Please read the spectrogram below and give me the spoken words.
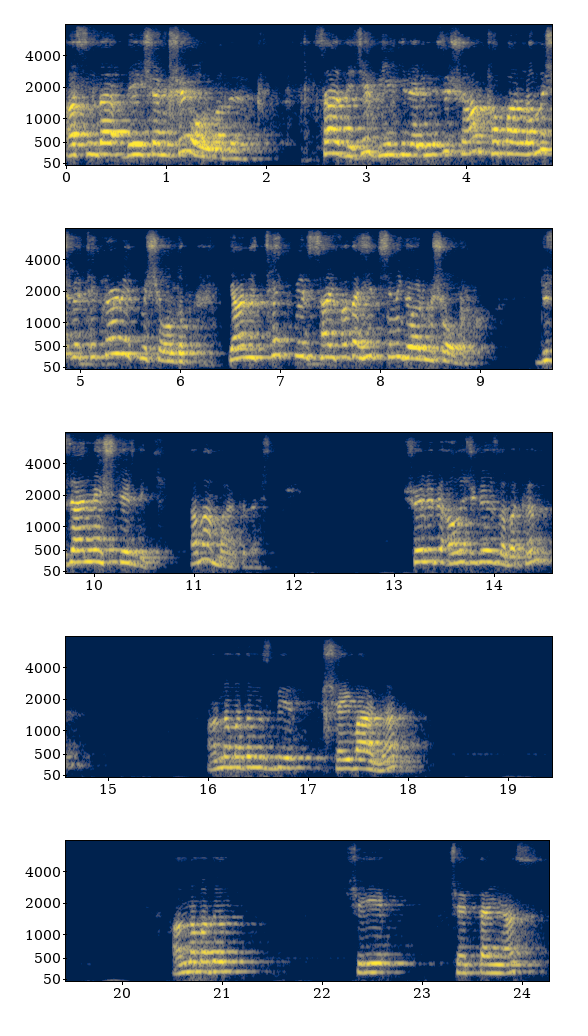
Aslında değişen bir şey olmadı. Sadece bilgilerimizi şu an toparlamış ve tekrar etmiş olduk. Yani tek bir sayfada hepsini görmüş olduk. Düzenleştirdik. Tamam mı arkadaşlar? Şöyle bir alıcı gözle bakın. Anlamadığımız bir şey var mı? Anlamadığın şeyi chatten yaz.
